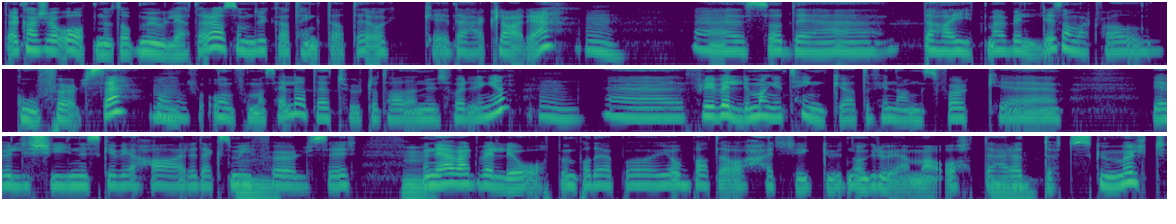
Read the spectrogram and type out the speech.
Det har kanskje åpnet opp muligheter da, som du ikke har tenkt at det, OK, det her klarer jeg. Eh, så det, det har gitt meg veldig sånn, hvert fall god følelse Mm. overfor, overfor meg selv, at jeg har turt å ta den utfordringen. Mm. Eh, fordi veldig mange tenker jo at finansfolk eh, vi er veldig kyniske, vi er harde, det er ikke så mye Mm. følelser. Mm. Men jeg har vært veldig åpen på det på jobb, at å herregud, nå gruer jeg meg, å, det her er Mm. dødsskummelt.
